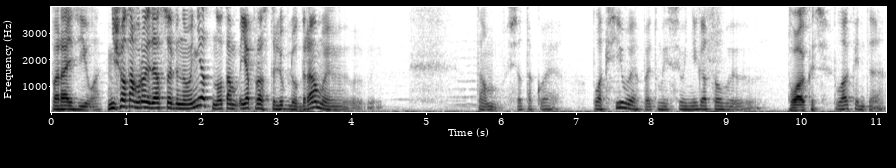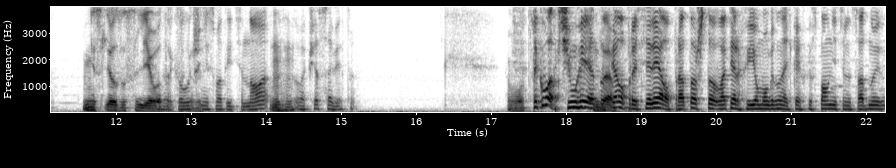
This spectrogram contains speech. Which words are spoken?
поразило. Ничего там вроде особенного нет, но там я просто люблю драмы. Там все такое плаксивое, поэтому если вы не готовы плакать, плакать, да. Не слезы слева, да, так то сказать. лучше не смотрите, но угу. вообще советую. Вот. Так вот, к чему я это да. сказал про сериал, про то, что, во-первых, ее могут знать как исполнительницу одной из,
